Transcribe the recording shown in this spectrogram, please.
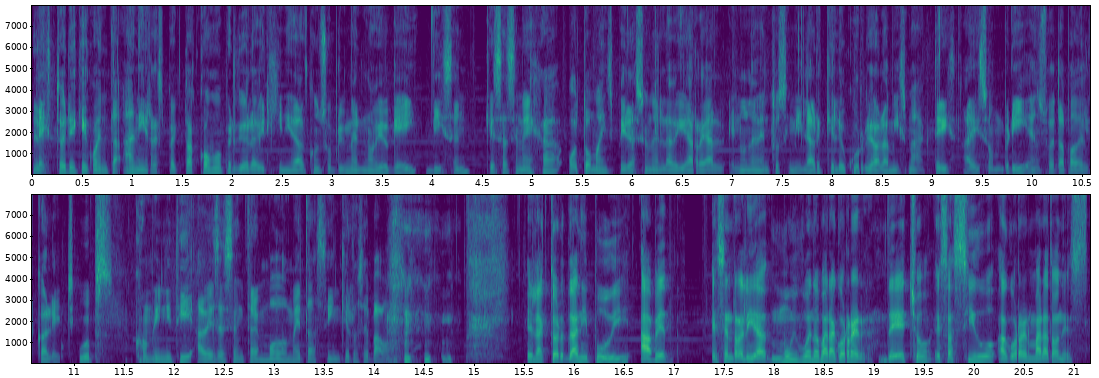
La historia que cuenta Annie respecto a cómo perdió la virginidad con su primer novio gay, dicen, que se asemeja o toma inspiración en la vida real, en un evento similar que le ocurrió a la misma actriz, Alison Brie, en su etapa del college. Ups. Community a veces entra en modo meta sin que lo sepamos. El actor Danny Pudi, Abed, es en realidad muy bueno para correr. De hecho, es asiduo a correr maratones.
